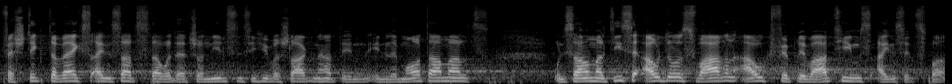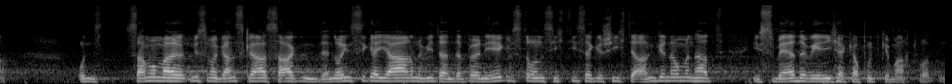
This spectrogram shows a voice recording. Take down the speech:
versteckter Werkseinsatz, da wo der John Nielsen sich überschlagen hat in, in Le Mans damals. Und sagen wir mal, diese Autos waren auch für Privatteams einsetzbar. Und sagen wir mal, müssen wir ganz klar sagen, in den 90er Jahren, wie dann der Bernie Ecclestone sich dieser Geschichte angenommen hat, ist mehr oder weniger kaputt gemacht worden.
